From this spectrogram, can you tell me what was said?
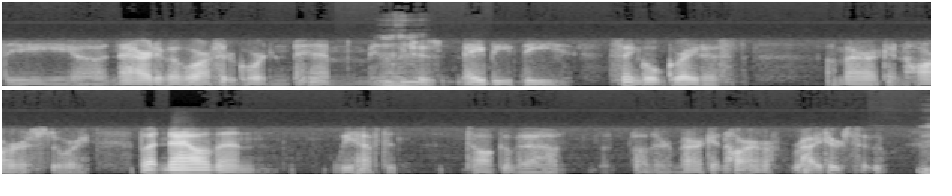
the uh, narrative of Arthur Gordon Pym, you know, which is maybe the single greatest American horror story. But now then we have to talk about other American horror writers who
